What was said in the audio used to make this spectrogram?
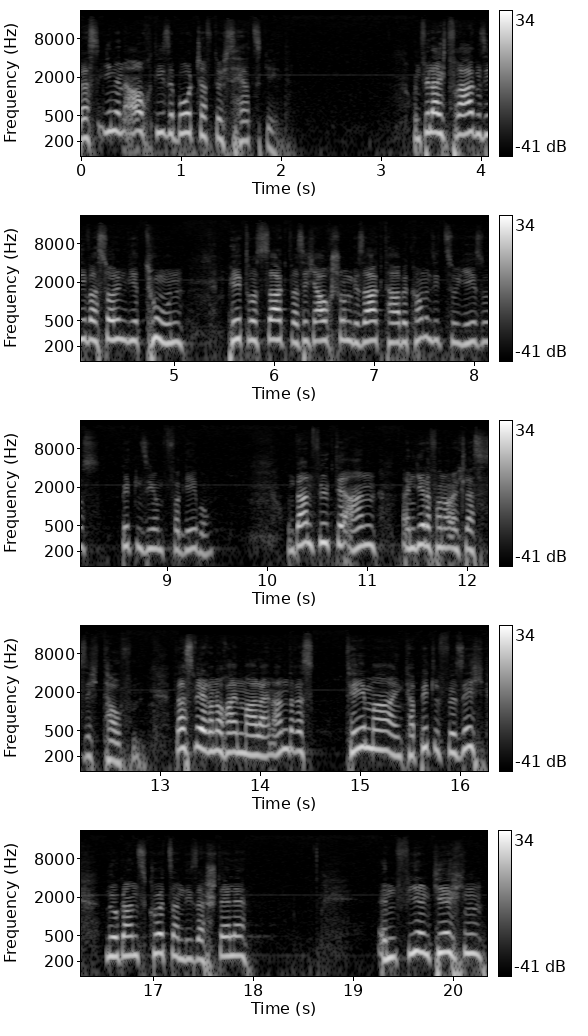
dass ihnen auch diese Botschaft durchs Herz geht. Und vielleicht fragen Sie, was sollen wir tun? Petrus sagt, was ich auch schon gesagt habe, kommen Sie zu Jesus, bitten sie um Vergebung. Und dann fügt er an, ein jeder von euch lasse sich taufen. Das wäre noch einmal ein anderes Thema, ein Kapitel für sich, nur ganz kurz an dieser Stelle. In vielen Kirchen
